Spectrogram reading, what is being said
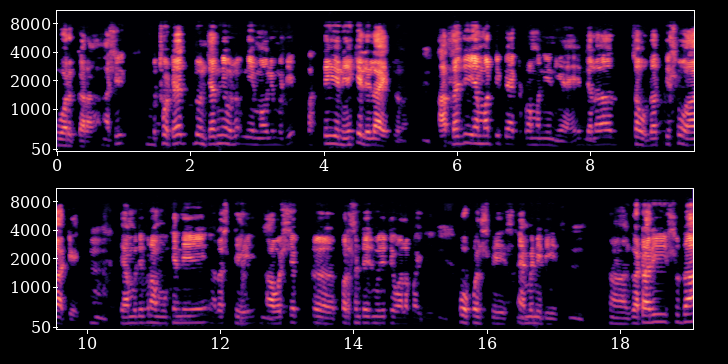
वर्क करा. अशी छोट्या दोन चार नियम- नियमावलीमध्ये ते येणे केलेलं आहे जुनं. आता जी एमआरटी ऍक्ट प्रमाणे येणे आहे त्याला चौदा ते सोळा अटी आहेत. त्यामध्ये प्रामुख्याने रस्ते आवश्यक पर्सेंटेजमध्ये ठेवायला पाहिजे ओपन स्पेस अम्युनिटीज हम्म. गटारी सुद्धा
